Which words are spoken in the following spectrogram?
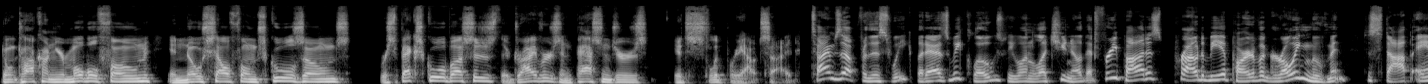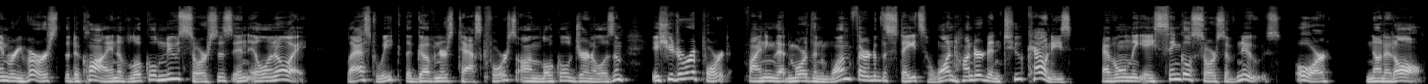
Don't talk on your mobile phone in no cell phone school zones. Respect school buses, their drivers, and passengers. It's slippery outside. Time's up for this week, but as we close, we want to let you know that FreePod is proud to be a part of a growing movement to stop and reverse the decline of local news sources in Illinois. Last week, the governor's task force on local journalism issued a report finding that more than one third of the state's 102 counties have only a single source of news, or none at all.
